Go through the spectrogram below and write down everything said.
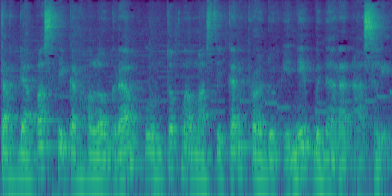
Terdapat stiker hologram untuk memastikan produk ini beneran asli.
